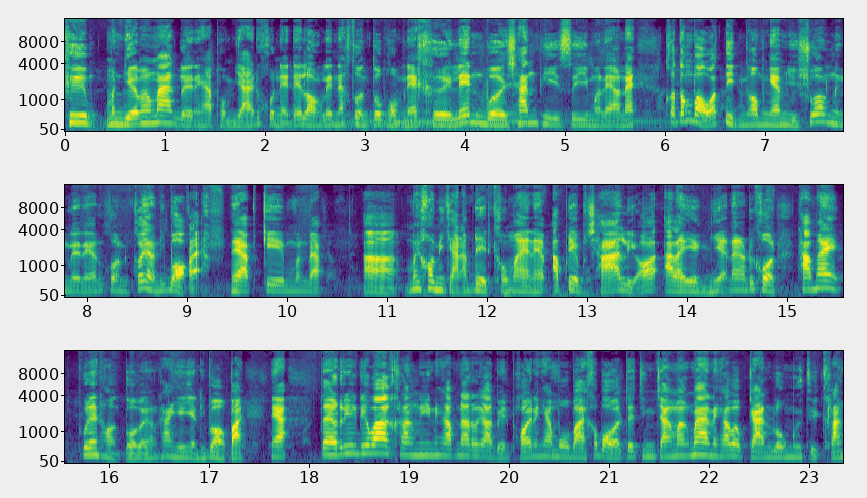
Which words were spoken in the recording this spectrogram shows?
คือมันเยอะมากๆเลยนะครับ ผมอยากให้ทุกคนเนี่ยได้ลองเล่นนะส่วนตัวผมเนี่ยเคยเล่นเวอร์ชั่น PC มาแล้วนะ ก็ต้องบอกว่าติดงอมแงมอยู่ช่วงหนึ่งเลยนะทุกคนก็อย่างที่บอกแหละนะครับ เกมมันแบบไม่ค่อยมีการอัปเดตเข้ามานะครับ อัปเดตช้าหรืออะไรอย่างเงี้ยนะครับทุกคนทำให้ผู้เล่นถอนตัวไปค่อนข้างเยอะอย่างที่บอกไปนะครับ แต่เรียกได้ว่าครั้งนี้นะครับนาฬิกาเบสพอยต์นะครับโมบายเขาบอกว่าจะจริงจังมากๆนะครับกับการลงมือถือครั้ง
